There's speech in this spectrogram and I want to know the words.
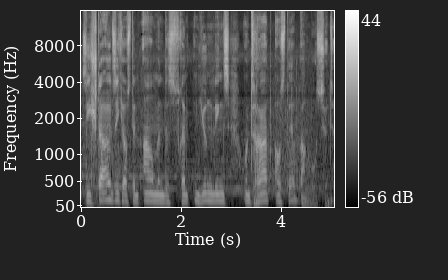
Sie stahl sich aus den Armen des fremden Jünglings und trat aus der Bambushütte.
